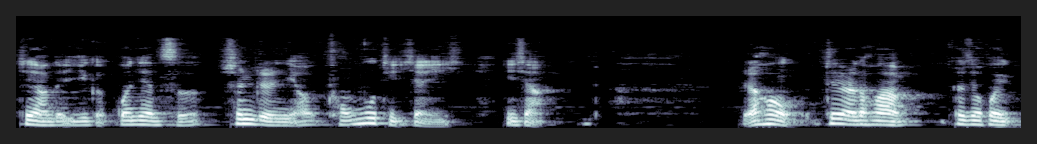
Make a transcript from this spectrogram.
这样的一个关键词，甚至你要重复体现一一下，然后这样的话，它就会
